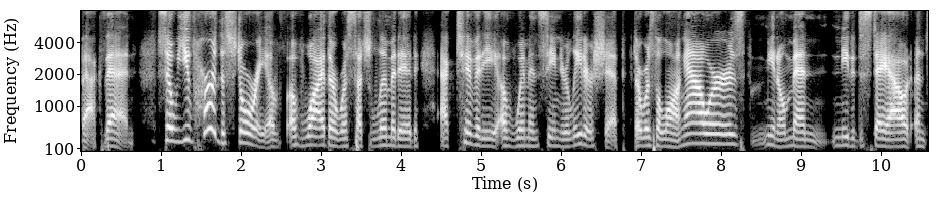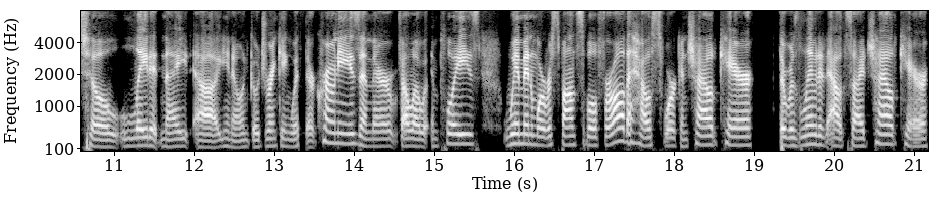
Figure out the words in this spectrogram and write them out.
back then. So, you've heard the story of, of why there was such limited activity of women senior leadership. There was the long hours, you know, men needed to stay out until late at night, uh, you know, and go drinking with their cronies and their fellow employees. Women were responsible for all the housework work and childcare. There was limited outside childcare,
